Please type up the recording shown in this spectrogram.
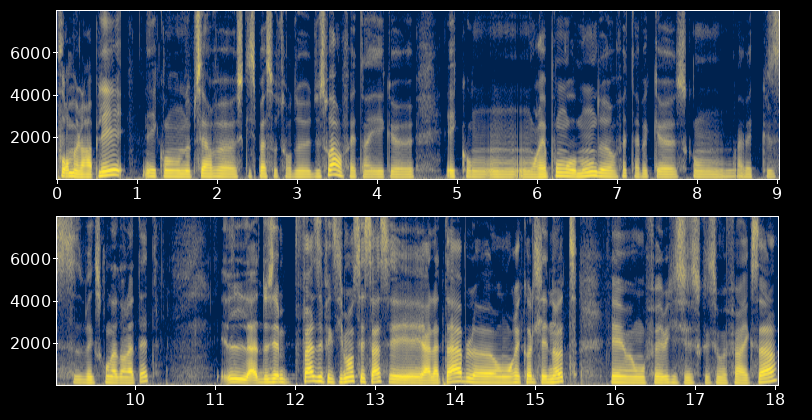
pour me le rappeler et qu'on observe euh, ce qui se passe autour de, soi en fait hein, et que et qu'on répond au monde en fait avec euh, ce qu'on avec, avec ce qu'on a dans la tête. La deuxième phase effectivement c'est ça, c'est à la table, on récolte les notes et on fait qu'est-ce qu'on va faire avec ça?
